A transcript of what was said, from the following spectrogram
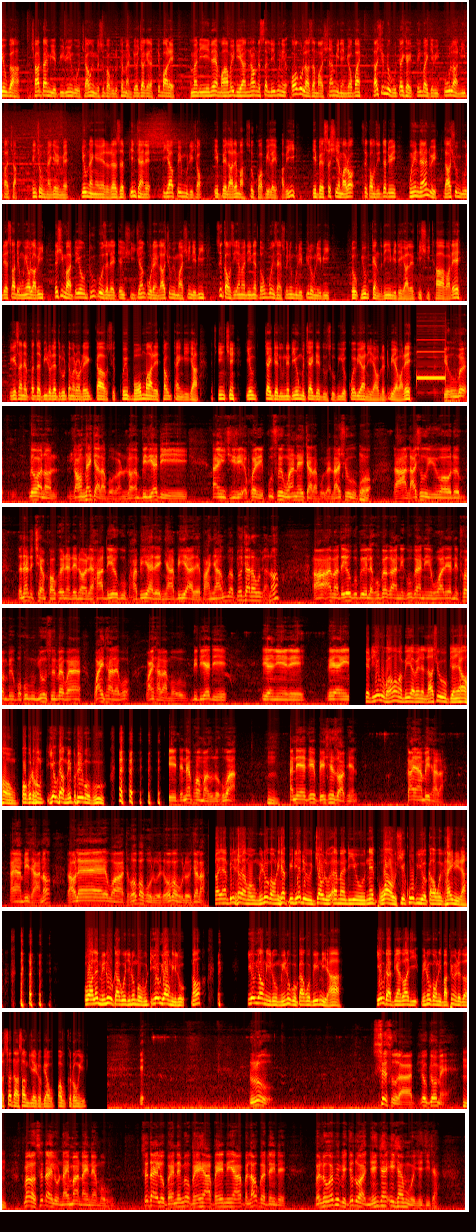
ရုတ်ကအခြားတိုင်းပြည်ပြည်တွင်းကိုကြောင်းဝင်မစွတ်ပါဘူးလို့ထပ်မံပြောကြားခဲ့တာဖြစ်ပါတယ်။ MNDAA နဲ့မဟာမိတ်တွေဟာ2024ခုနှစ်ဩဂုတ်လဆန်းမှာရှမ်းပြည်နယ်မြောက်ပိုင်းလာရှိုးမြို့ကိုတိုက်ခိုက်သိမ်းပိုက်ခဲ့ပြီး6လနီးပါးကြာ ထိန်းချုပ်နိုင်ခဲ့ပေမဲ့တရုတ်နိုင်ငံရဲ့ရက်ဆက်ပြင်းထန်တဲ့တရားပေးမှုတွေကြောင့်ဧပြီလထဲမှာဆုတ်ခွာပေးလိုက်ပါပြီ။ဧပြီ18ရက်မှာတော့စစ်ကောင်စီတပ်တွေဝန်ထမ်းတွေလာရှိုးမြို့ထဲစတင်ဝင်ရောက်လာပြီးလက်ရှိမှာတရုတ်ထူးကိုယ်စားလှယ်တင်ရှီကျွမ်းကိုယ်တိုင်လာရှိုးမြို့မှာရှိနေပြီးစစ်ကောင်စီ MND နဲ့သုံးပွင့်ဆိုင်ဆွေးနွေးမှုတွေပြုလုပ်နေပြီးတို့မြို့ကန်သတင်းရင်းမြစ်တွေကလည်းသိရှိထားရပါတယ်ဒီကိစ္စနဲ့ပတ်သက်ပြီးတော့လည်းသူတို့တက်မတော်တွေကစစ်ခွေးဘောမာတဲ့တောက်တိုင်တွေကအချင်းချင်းတရုတ်ကြိုက်တဲ့လူနဲ့တရုတ်မကြိုက်တဲ့သူဆိုပြီးတော့ကွဲပြားနေတာကိုလည်းတွေ့ရပါတယ်ဒီဥပဲ ပြောရတော့လောင်မြိုက်ကြတာပေါ့ဗျာလောင် PDF ဒီ ING တွေအဖွဲ့တွေပူဆွေးဝမ်းနေကြတာပေါ့ဗျာလာရှုပေါ့ဒါလာရှုဟိုတနက်တစ်ချံဖောက်ခဲနေတဲ့တော့လေဟာတရုတ်ကိုဘာပေးရတယ်ညာပေးရတယ်ဘာညာဥပြောကြတော့ဗျာနော်အာအဲ့မှာတရုတ်ကိုပေးလေဟိုဘက်ကနေကိုကနေဟိုဟာတွေကနေထွက်မပေးဘူးဟိုမျိုးဆွေးဘက်ပဲဝိုင်းထားတယ်ပေါ့ဝိုင်းထားတာမဟုတ် PDF တွေ DNA တွေ KI ကဲတရုတ်ကဘာမှမပေးရဘဲနဲ့လာရှိုးကိုပြန်ရအောင်ပေါကတုံးတရုတ်ကမင်းပထွေးမဟုတ်ဘူးတွေတနက်ဖောက်မှာဆိုလို့ဟိုကဟွန်းအနေအကေးဘေးရှင်းစွာဖြင့်ကာယံပိတ်ထားတာကာယံပိတ်ထားနော်ဒါလည်းဟိုသဘောပေါက်ဖို့လိုတယ်သဘောပေါက်ဖို့လိုတယ်ကြလားကာယံပေးထားတာမဟုတ်ဘူးမင်းတို့ကောင်တွေက PDF တွေကိုကြောက်လို့ MNDO နဲ့ဝါကိုရှစ်ခိုးပြီးတော့ကာဝယ်ခိုင်းနေတာဟိုကလည်းမင်းတို့ကာကွယ်ခြင်းလို့မဟုတ်ဘူးတရုတ်ရောက်နေလို့နော်တရုတ်ရောက်နေလို့မင်းတို့ကိုကာကွယ်ပေးနေတာတ ရုတ်တာပြန်သွားကြည့်မင်းတို့ကောင်တွေဘာဖြစ်မလဲဆိုတော့စက်တာစောင့်ကြည့်လိုက်တော့ပြောက်ပေါက်ကြုံကြီးလူတို့စစ်ဆိုတာပြောပြောမယ်ဟွန်းမဟုတ်စစ်တိုက်လို့နိုင်မနိုင်တယ်မဟုတ်ဘူးစစ်တိုက်လို့ဘယ်နှမျိုးဘယ်ဟာဘယ်နေရာဘလောက်ပဲတိတ်တယ်ဘလို့ပဲဖြစ်ဖြစ်ကျွတ်တို့ကငိမ့်ချမ်းအေးချမ်းမှုကိုရေးကြည့်တာ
